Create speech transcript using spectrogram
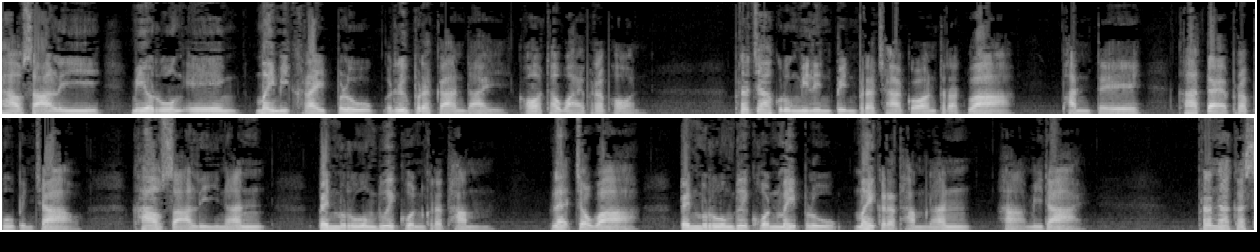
ข้าวสาลีมีรวงเองไม่มีใครปลูกหรือประการใดขอถวายพระพร พระเจ้ากรุงมิลินปินประชากรตรัสว่า พันเต ข้าแต่พระผู้เป็นเจ้า ข้าวสาลีนั้น เป็นรวงด้วยคนกระทำและจะว่าเป็นรวงด้วยคนไม่ปลูกไม่กระทำนั้น หาไม่ได้ พระนาคเษ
